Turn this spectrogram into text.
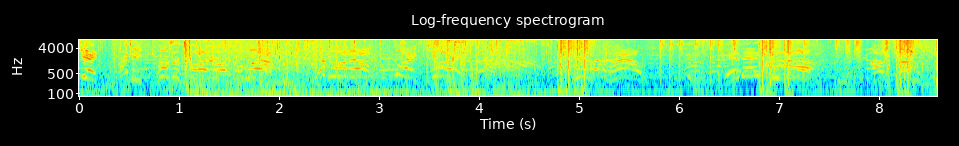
shit! I need cover fire on the left! Everyone out! Right, right! Clear that house! It ain't enough! I'll cover you!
